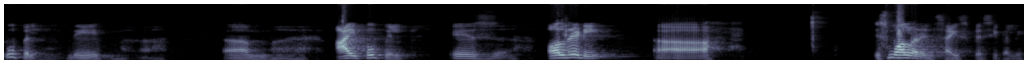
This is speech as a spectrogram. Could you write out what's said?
pupil, the uh, um, eye pupil is already uh, smaller in size basically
